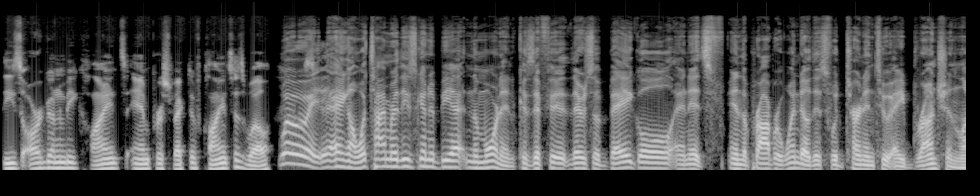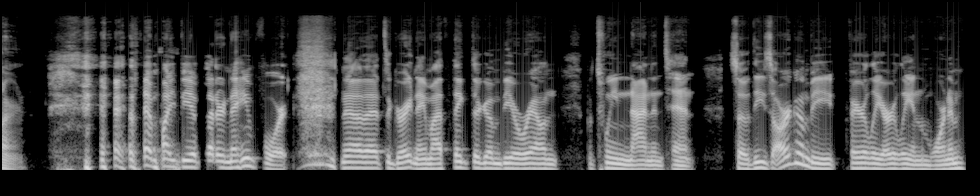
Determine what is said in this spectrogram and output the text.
These are going to be clients and prospective clients as well. Wait, wait, wait. Hang on. What time are these going to be at in the morning? Because if it, there's a bagel and it's in the proper window, this would turn into a brunch and learn. that might be a better name for it. No, that's a great name. I think they're going to be around between nine and 10. So these are going to be fairly early in the morning.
